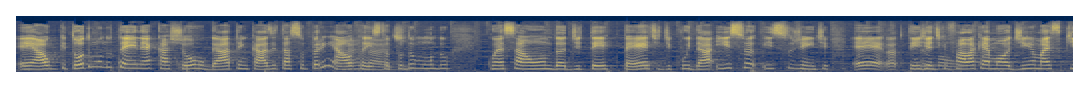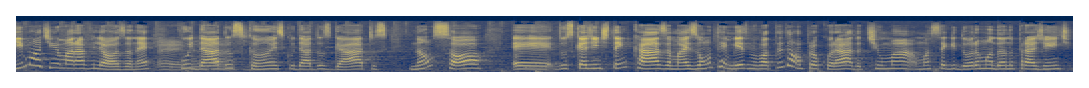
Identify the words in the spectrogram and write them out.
é algo que todo mundo tem, né? Cachorro, gato em casa e está super em alta. Isso, tá todo mundo com essa onda de ter pet, de cuidar. Isso, isso gente, é, tem é gente bom. que fala que é modinha, mas que modinha maravilhosa, né? É, cuidar verdade. dos cães, cuidar dos gatos, não só é, dos que a gente tem em casa, mas ontem mesmo, vou até dar uma procurada, tinha uma, uma seguidora mandando pra gente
